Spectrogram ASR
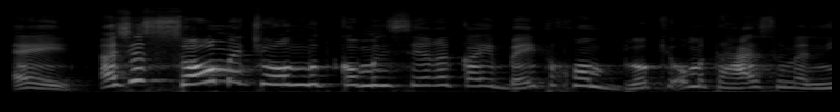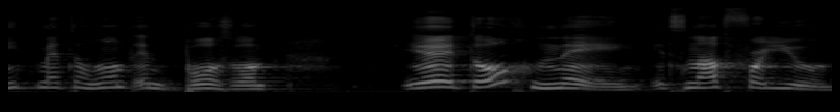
hey, als je zo met je hond moet communiceren, kan je beter gewoon een blokje om het huis doen en niet met de hond in het bos. Want, je weet toch? Nee, it's not for you.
